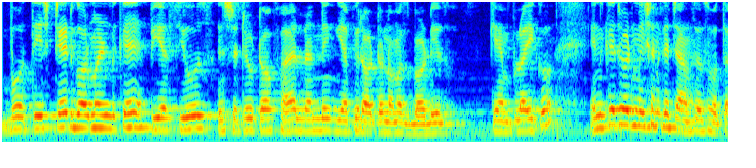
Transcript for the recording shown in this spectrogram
वो होती है स्टेट गवर्नमेंट के PSUs institute of higher learning या फिर ऑटोनॉमस बॉडीज़ के एम्प्लॉय को। इनके जो एडमिशन के चांसेस होते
